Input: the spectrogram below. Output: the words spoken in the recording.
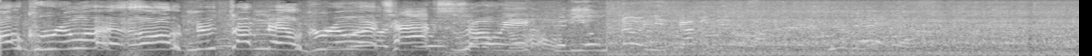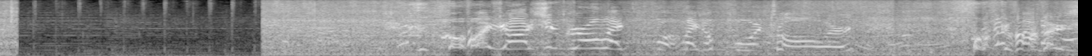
Oh, gorilla! Oh, new thumbnail! Gorilla attacks Zoe. Video. No, he's got Oh my gosh, you grow like like a foot taller. Oh gosh!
